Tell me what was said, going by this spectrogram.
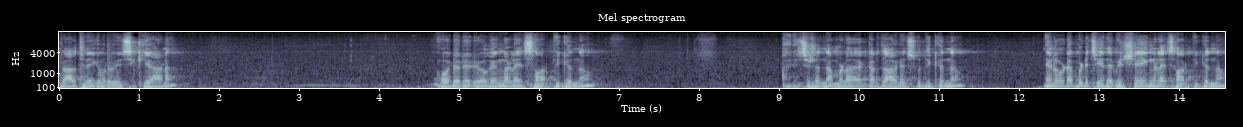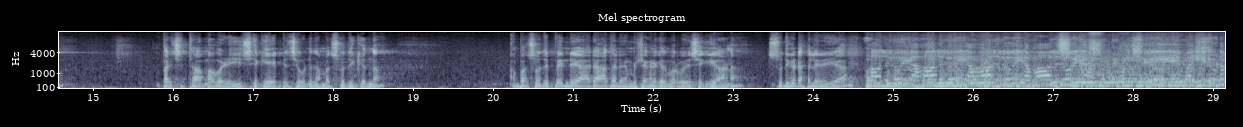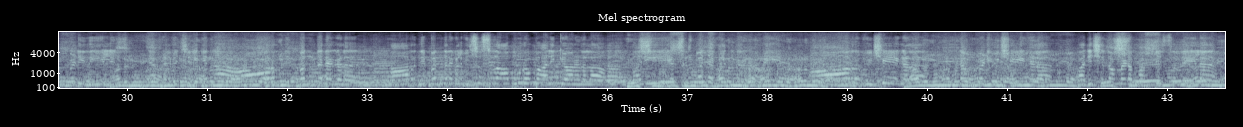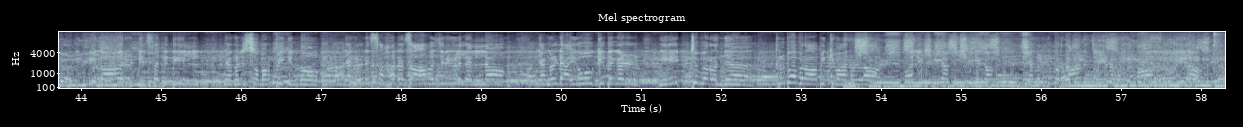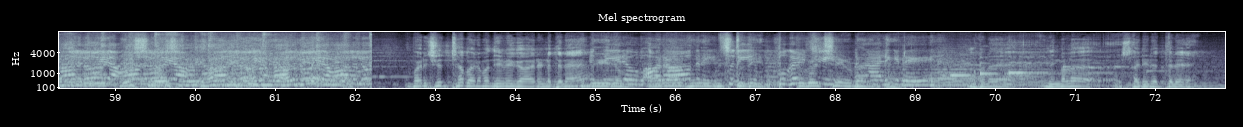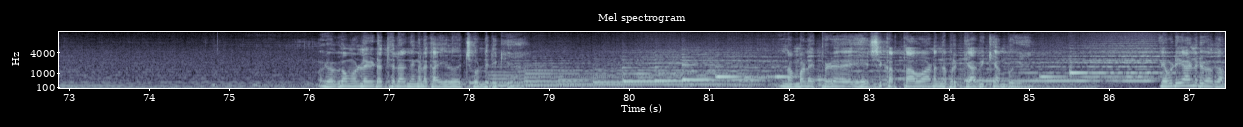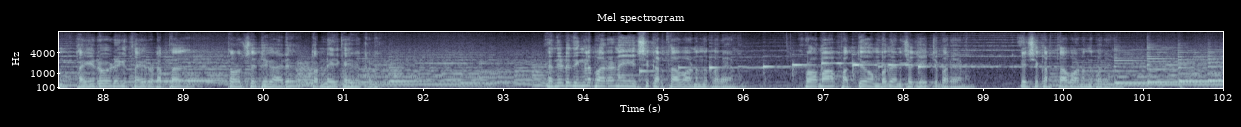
പ്രാർത്ഥനയ്ക്ക് പ്രവേശിക്കുകയാണ്. ഓരോരോ രോഗങ്ങളെ സമർപ്പിക്കുന്നു. അതിനുശേഷം നമ്മൾ കർത്താവിനെ ശ്രദ്ധിക്കുന്നു. നിങ്ങൾ ഉടമ്പടി ചെയ്ത വിഷയങ്ങളെ സമർപ്പിക്കുന്നു. പരിശുദ്ധാമ്മ വഴി ഈശോയ്ക്ക് ഏൽപ്പിച്ചുകൊണ്ട് നമ്മൾ ശ്രദ്ധിക്കുന്നു. അപ്പോൾ ശ്രുതിപ്പിന്റെ ആരാധന നിമിഷങ്ങളിലേക്ക് നമ്മൾ പ്രവേശിക്കുകയാണ്. ശ്രുതികട വലിയ ഉടമ്പടി നീയിൽ ഞങ്ങൾ വെച്ചിരിക്കുന്ന ആറ് നിബന്ധനകൾ ആറ് നിബന്ധനകൾ വിശ്വസതാപൂർവം പാലിക്കുവാനുള്ള വലിയ കൃപ ആറ് വിഷയങ്ങൾ ഉടമ്പടി വിഷയങ്ങൾ പരിശുദ്ധമ്മയുടെ മധ്യസ്ഥതയിൽ ദിവ്യകാരുണ്യ സന്നിധിയിൽ ഞങ്ങൾ സമർപ്പിക്കുന്നു. ഞങ്ങളുടെ സഹന സാഹചര്യങ്ങളിലെല്ലാം ഞങ്ങളുടെ അയോഗ്യതകൾ ഏറ്റുപറഞ്ഞ് വലിയ അഭിഷേകം ഞങ്ങൾക്ക് പ്രദാനം ചെയ്യണമേ പരിശുദ്ധ പരമദിവ്യകാരുണ്യത്തിന് മക്കളെ നിങ്ങളെ ശരീരത്തിലെ രോഗമുള്ള ഇടത്തെല്ലാം നിങ്ങളെ കൈകൾ വെച്ചുകൊണ്ടിരിക്കുക. നമ്മളിപ്പോഴേ യേശു കർത്താവാണെന്ന് പ്രഖ്യാപിക്കാൻ പോവുകയാണ്. എവിടെയാണ് രോഗം? Thyroid thyroid. അപ്പം തുളസേറ്റുകാർ തൊണ്ടയിൽ കൈവെക്കണം. എന്നിട്ട് നിങ്ങൾ പറയണം യേശു കർത്താവാണെന്ന് പറയണം. റോമ പത്ത് ഒമ്പത് അനുസരിച്ച് പറയണം. യേശു കർത്താവാണെന്ന് പറയണം.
